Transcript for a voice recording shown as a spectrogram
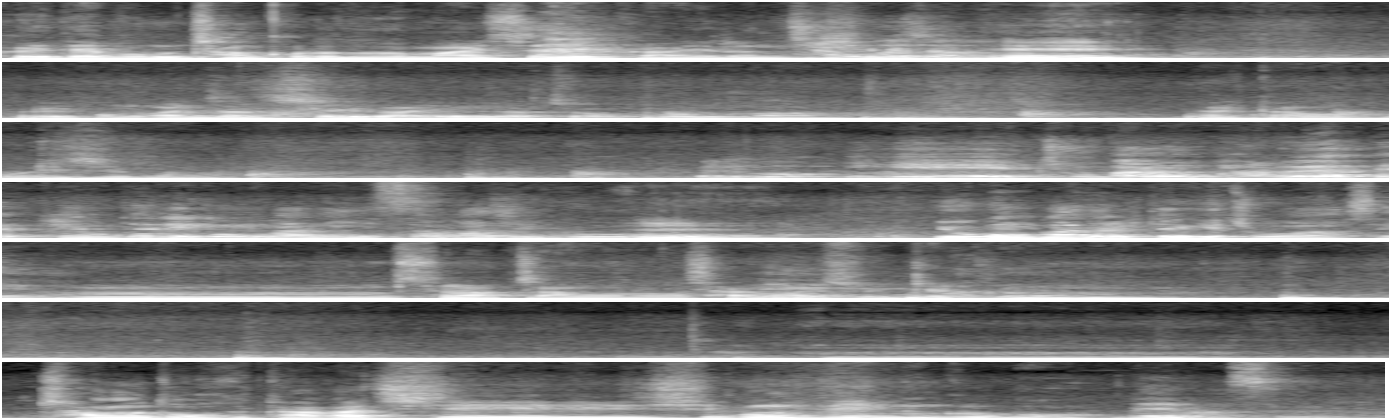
거의 대부분 창고로도 많이 쓰니까 이런 창고죠. 실- 예. 여기 공간 자체가 여기가 조금 뭐 넓다고 보이시고. 그리고 이게 주방 바로 옆에 팬트리 공간이 있어가지고 예. 이 공간을 되게 좋아하세요. 음, 수납장으로 사용할 네, 수 있게끔. 음, 창호도 다 같이 시공이 돼 있는 거고. 네 맞습니다.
